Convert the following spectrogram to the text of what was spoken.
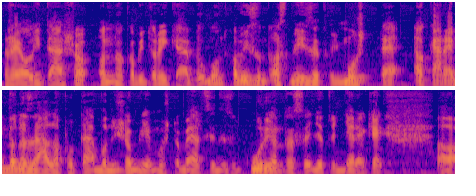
realitása annak, amit a Ricardo mond. Ha viszont azt nézed, hogy most te, akár ebben az állapotában is, amilyen most a Mercedes, hogy kurjantasz egyet, hogy gyerekek, a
